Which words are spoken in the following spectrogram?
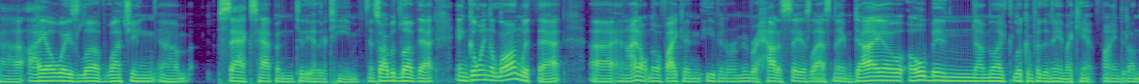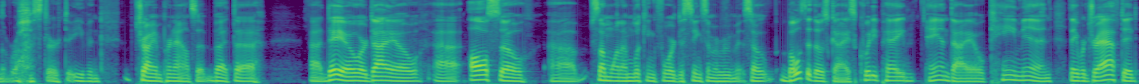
uh, I always love watching um, sacks happen to the other team. And so I would love that. And going along with that, uh, and I don't know if I can even remember how to say his last name, Dio Oben. I'm like looking for the name. I can't find it on the roster to even try and pronounce it. But uh, uh, Deo or Dio uh, also. Uh, someone I'm looking forward to seeing some improvement. So both of those guys, Paye and Dio, came in. They were drafted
